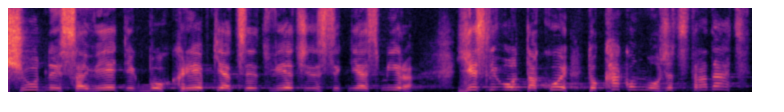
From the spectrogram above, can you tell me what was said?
чудный советник, Бог крепкий, отцет вечности, князь мира. Если он такой, то как он может страдать?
